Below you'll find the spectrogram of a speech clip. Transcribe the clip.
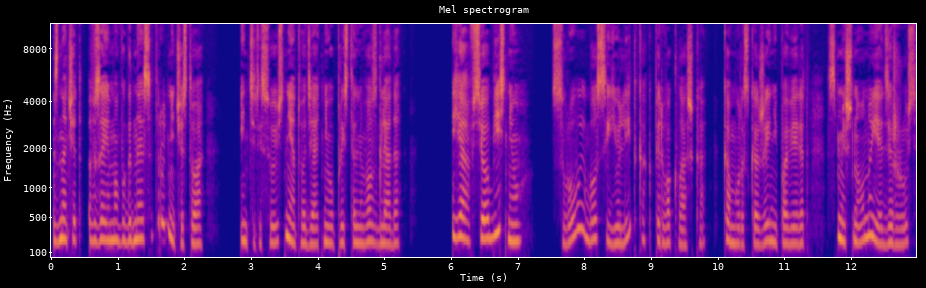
«Значит, взаимовыгодное сотрудничество?» Интересуюсь, не отводя от него пристального взгляда. «Я все объясню». Суровый босс юлит, как первоклашка. Кому расскажи, не поверят. Смешно, но я держусь,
